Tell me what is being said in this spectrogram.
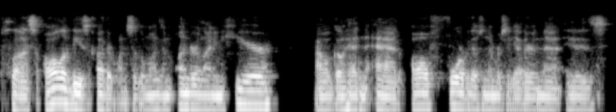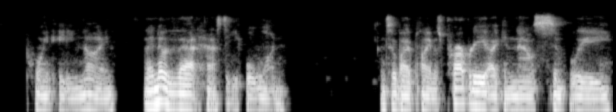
plus all of these other ones. So the ones I'm underlining here, I will go ahead and add all four of those numbers together, and that is 0.89. And I know that has to equal 1. And so by applying this property, I can now simply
